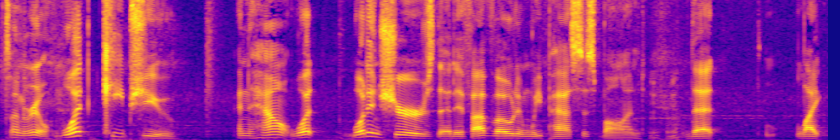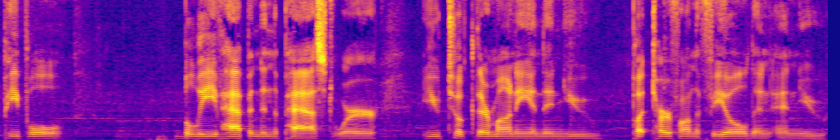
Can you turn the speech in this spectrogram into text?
It's unreal. What keeps you and how what what ensures that if I vote and we pass this bond mm-hmm. that like people believe happened in the past where you took their money and then you put turf on the field and, and you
